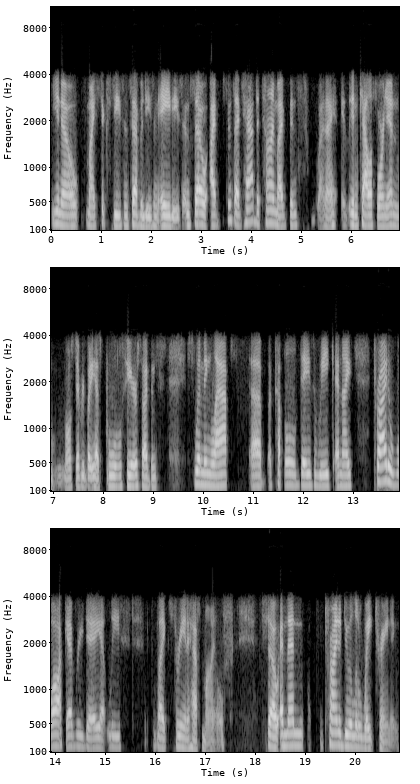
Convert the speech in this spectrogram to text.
you know my 60s and 70s and 80s and so i've since i've had the time i've been and i in california and most everybody has pools here so i've been swimming laps uh, a couple days a week and i try to walk every day at least like three and a half miles. So and then trying to do a little weight training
